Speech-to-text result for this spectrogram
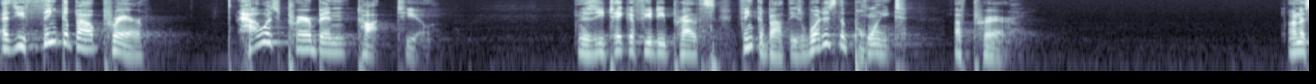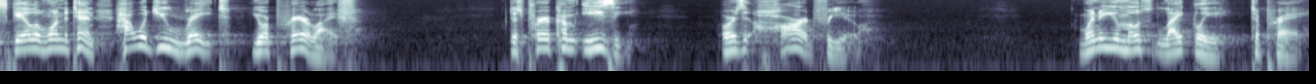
as you think about prayer, how has prayer been taught to you? As you take a few deep breaths, think about these. What is the point of prayer? On a scale of 1 to 10, how would you rate your prayer life? Does prayer come easy or is it hard for you? When are you most likely to pray?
